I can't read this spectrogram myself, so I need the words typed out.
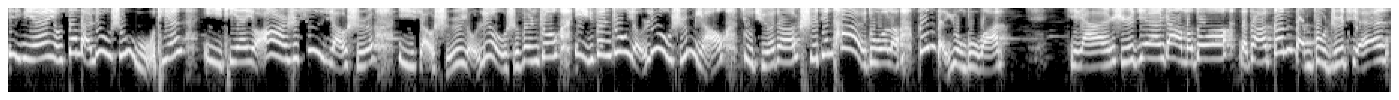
一年有三百六十五天，一天有二十四小时，一小时有六十分钟，一分钟有六十秒，就觉得时间太多了，根本用不完。既然时间这么多，那它根本不值钱。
